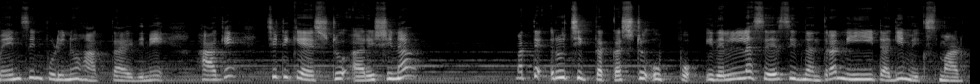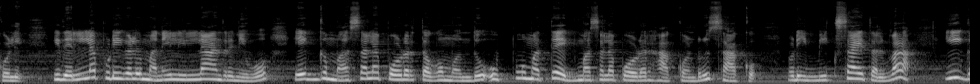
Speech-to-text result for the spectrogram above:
ಮೆಣಸಿನ ಪುಡಿನೂ ಹಾಕ್ತಾ ಇದ್ದೀನಿ. ಹಾಗೆ ಚಿಟಿಕೆಯಷ್ಟು ಅರಿಶಿನ ಮತ್ತು ರುಚಿಗೆ ತಕ್ಕಷ್ಟು ಉಪ್ಪು ಇದೆಲ್ಲ ಸೇರಿಸಿದ ನಂತರ ನೀಟಾಗಿ ಮಿಕ್ಸ್ ಮಾಡ್ಕೊಳ್ಳಿ. ಇದೆಲ್ಲ ಪುಡಿಗಳು ಮನೇಲಿ ಇಲ್ಲ ಅಂದರೆ ನೀವು ಎಗ್ ಮಸಾಲ ಪೌಡರ್ ತೊಗೊಂಬಂದು ಉಪ್ಪು ಮತ್ತು ಎಗ್ ಮಸಾಲ ಪೌಡರ್ ಹಾಕ್ಕೊಂಡ್ರೂ ಸಾಕು. ನೋಡಿ ಮಿಕ್ಸ್ ಆಯ್ತಲ್ವಾ? ಈಗ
